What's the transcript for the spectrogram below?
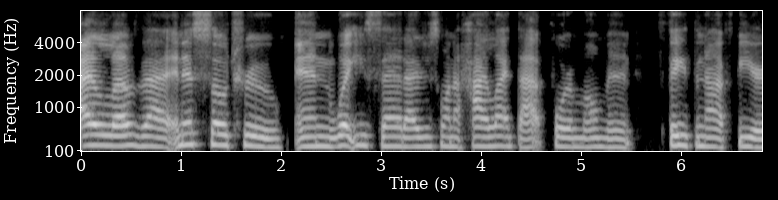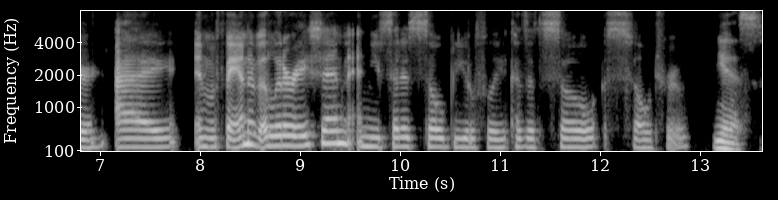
I love that. And it's so true. And what you said, I just want to highlight that for a moment. Faith, not fear. I am a fan of alliteration, and you said it so beautifully because it's so, so true. Yes.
